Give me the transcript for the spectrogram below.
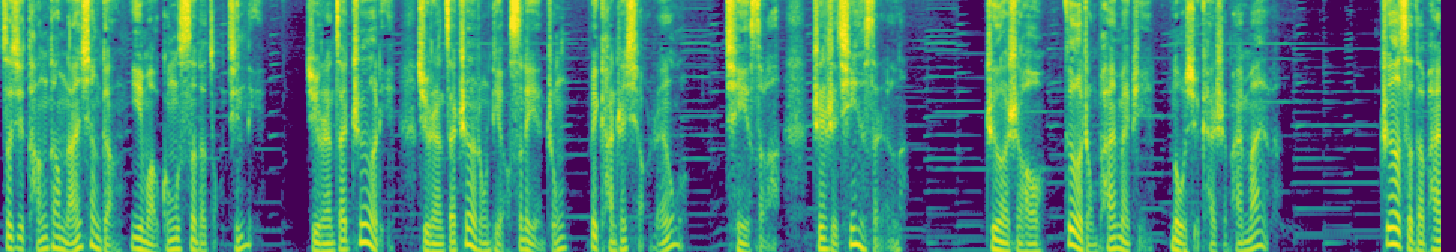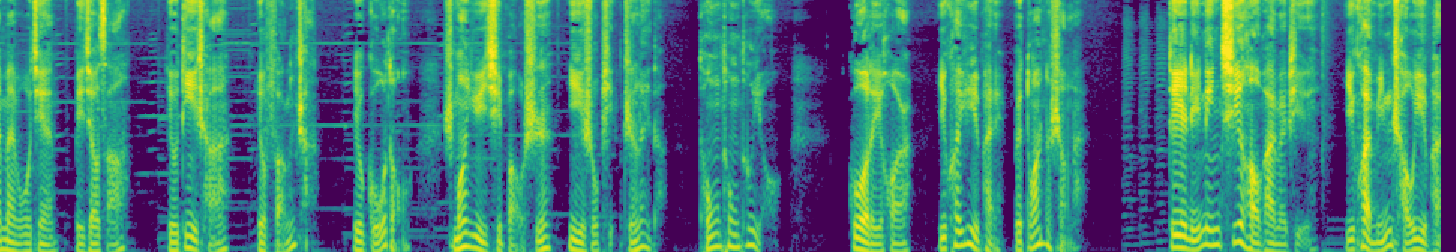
自己堂堂南向港易贸公司的总经理，居然在这里，居然在这种屌丝的眼中被看成小人物。”气死了，真是气死人了！这时候，各种拍卖品陆续开始拍卖了。这次的拍卖物件比较杂，有地产，有房产，有古董，什么玉器、宝石、艺术品之类的，通通都有。过了一会儿，一块玉佩被端了上来。第零零七号拍卖品，一块明朝玉佩，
